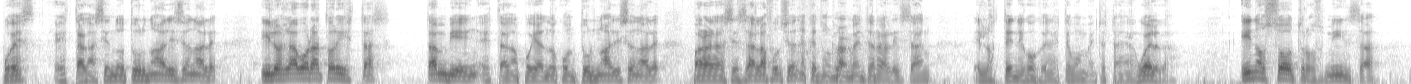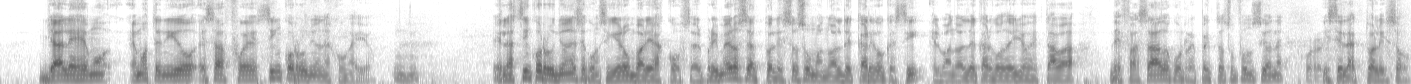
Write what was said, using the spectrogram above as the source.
pues están haciendo turnos adicionales y los laboratoristas también están apoyando con turnos adicionales para realizar las funciones que normalmente realizan eh, los técnicos que en este momento están en huelga. Y nosotros, MINSA, ya les hemos, hemos tenido, esas fue cinco reuniones con ellos. En las cinco reuniones se consiguieron varias cosas. El primero se actualizó su manual de cargo, que sí, el manual de cargo de ellos estaba desfasado con respecto a sus funciones Correcto. y se le actualizó.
